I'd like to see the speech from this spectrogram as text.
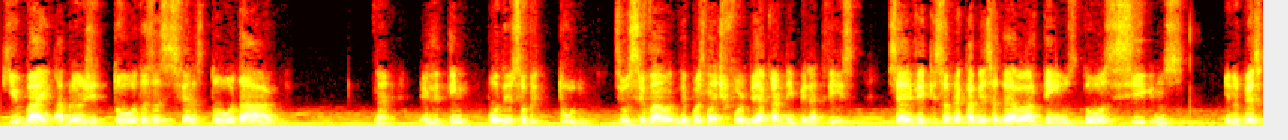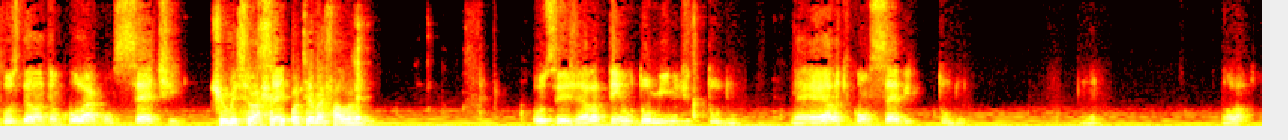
que vai abranger todas as esferas, toda a árvore, né? Ele tem poder sobre tudo. Se você vai, depois quando a gente for ver a carta da Imperatriz, você vai ver que sobre a cabeça dela ela tem os 12 signos e no pescoço dela ela tem um colar com sete. Deixa eu ver se eu acho aqui enquanto você vai falando. Ou seja, ela tem o domínio de tudo. Né? É ela que concebe tudo. Né? Olha lá.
